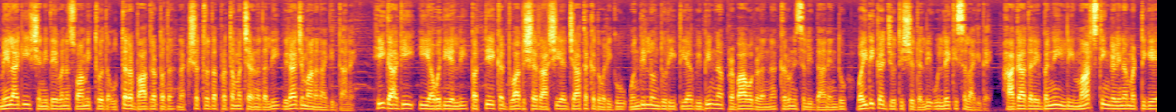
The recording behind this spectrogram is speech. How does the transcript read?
ಮೇಲಾಗಿ ಶನಿದೇವನ ಸ್ವಾಮಿತ್ವದ ಉತ್ತರ ಭಾದ್ರಪದ ನಕ್ಷತ್ರದ ಪ್ರಥಮ ಚರಣದಲ್ಲಿ ವಿರಾಜಮಾನನಾಗಿದ್ದಾನೆ. ಹೀಗಾಗಿ ಈ ಅವಧಿಯಲ್ಲಿ ಪ್ರತ್ಯೇಕ ದ್ವಾದಶ ರಾಶಿಯ ಜಾತಕದವರಿಗೂ ಒಂದಿಲ್ಲೊಂದು ರೀತಿಯ ವಿಭಿನ್ನ ಪ್ರಭಾವಗಳನ್ನು ಕರುಣಿಸಲಿದ್ದಾನೆಂದು ವೈದಿಕ ಜ್ಯೋತಿಷ್ಯದಲ್ಲಿ ಉಲ್ಲೇಖಿಸಲಾಗಿದೆ. ಹಾಗಾದರೆ ಬನ್ನಿ ಇಲ್ಲಿ ಮಾರ್ಚ್ ತಿಂಗಳಿನ ಮಟ್ಟಿಗೆ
